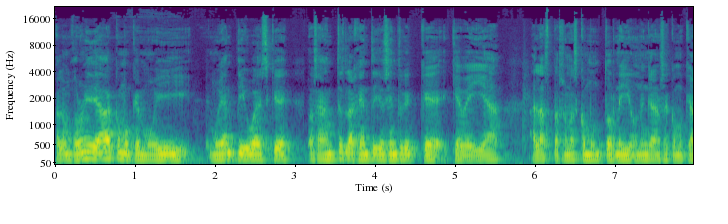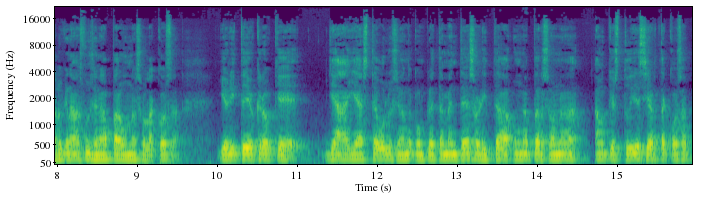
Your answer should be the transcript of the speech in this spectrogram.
a lo mejor una idea como que muy, muy antigua es que, o sea, antes la gente yo siento que, que, que veía a las personas como un tornillo, un engranaje, o sea, como que algo que nada más funcionaba para una sola cosa. Y ahorita yo creo que ya, ya está evolucionando completamente eso. Ahorita una persona, aunque estudie cierta cosa,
